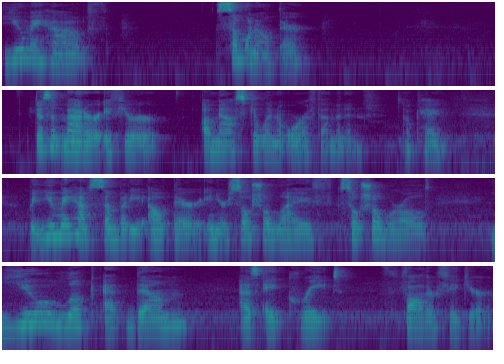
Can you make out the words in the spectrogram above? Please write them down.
you may have someone out there. Doesn't matter if you're a masculine or a feminine, okay? But you may have somebody out there in your social life, social world, you look at them as a great father figure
